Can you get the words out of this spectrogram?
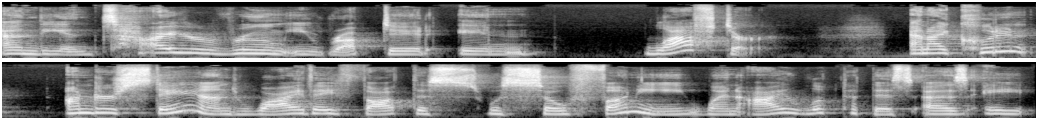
And the entire room erupted in laughter. And I couldn't understand why they thought this was so funny when I looked at this as a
